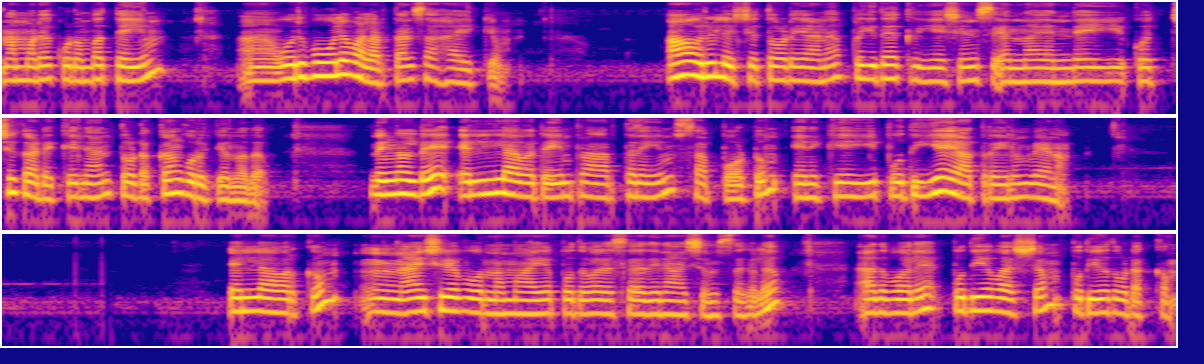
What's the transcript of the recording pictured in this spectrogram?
നമ്മുടെ കുടുംബത്തെയും ഒരുപോലെ വളർത്താൻ സഹായിക്കും. ആ ഒരു ലക്ഷ്യത്തോടെയാണ് പ്രീത ക്രിയേഷൻസ് എന്ന എന്റെ ഈ കൊച്ചു കടയ്ക്ക് ഞാൻ തുടക്കം കുറിക്കുന്നത്. നിങ്ങളുടെ എല്ലാവരുടെയും പ്രാർത്ഥനയും സപ്പോർട്ടും എനിക്ക് ഈ പുതിയ യാത്രയിലും വേണം. എല്ലാവർക്കും ഐശ്വര്യപൂർണമായ പുതുവത്സര ദിനാശംസകൾ അതുപോലെ പുതിയ വർഷം പുതിയ തുടക്കം.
